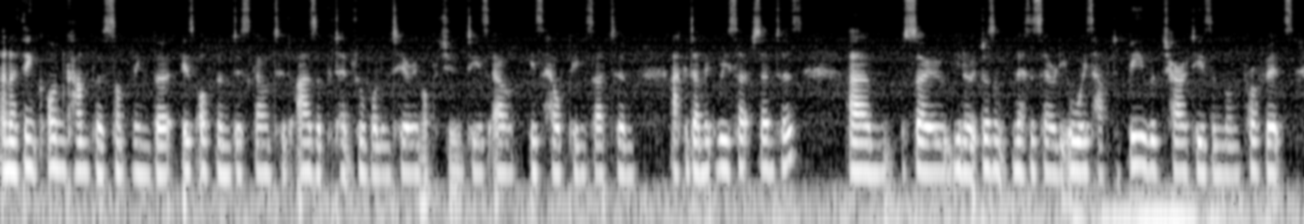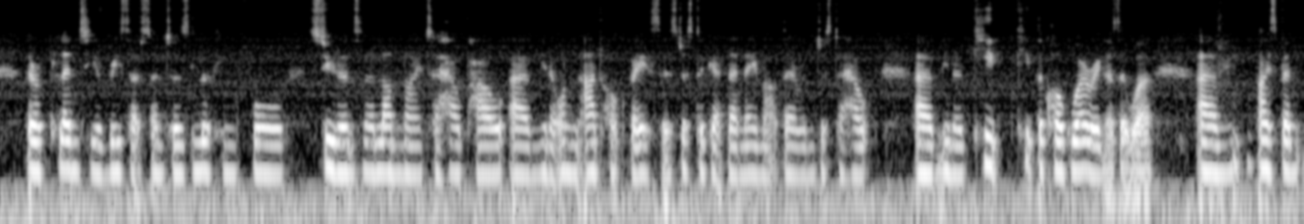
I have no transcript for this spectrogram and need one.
And I think on campus something that is often discounted as a potential volunteering opportunity is, is helping certain academic research centres um, so, you know, it doesn't necessarily always have to be with charities and non-profits. There are plenty of research centres looking for students and alumni to help out, um, you know, on an ad hoc basis, just to get their name out there and just to help, um, you know, keep keep the cog whirring, as it were. Um, I spent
